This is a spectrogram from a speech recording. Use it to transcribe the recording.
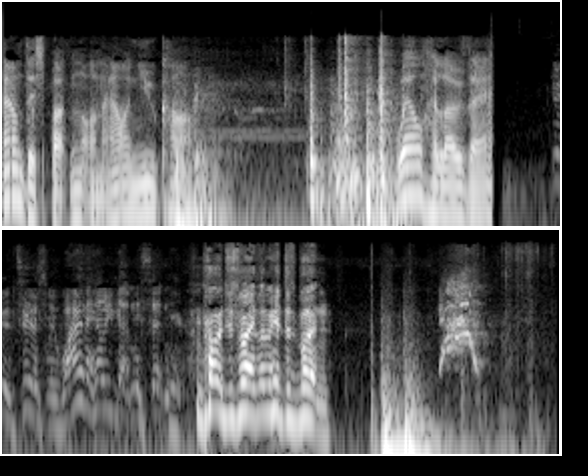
found this button on our new car. Well, hello there. Dude, seriously, why the hell you got me sitting here? Bro, just wait. Let me hit this button.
